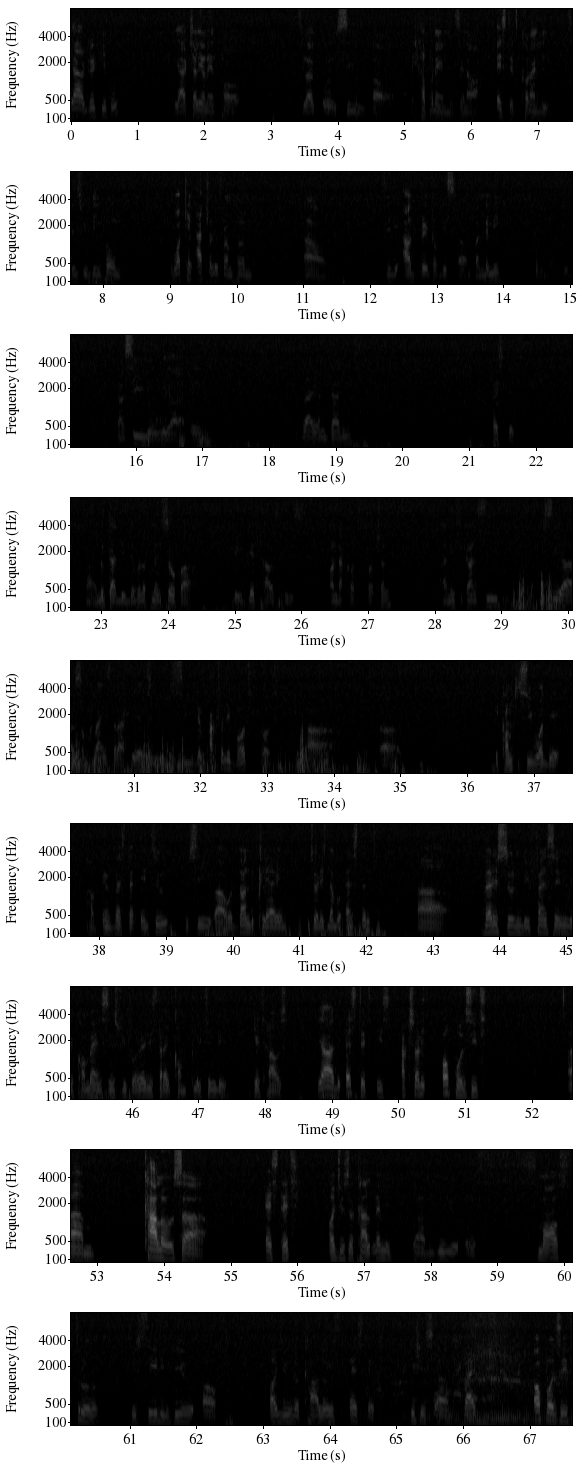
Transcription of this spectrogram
Yeah, great people. We're actually on a tour to uh, see uh, the happenings in our estate currently since we've been home, working actually from home um, since the outbreak of this uh, pandemic, COVID-19. As you can see, we are in Zion Gardens Estate. Uh, look at the development so far. The gatehouse is under construction and if you can see you see uh, some clients that are here to see they've actually bought but uh, uh, they come to see what they have invested into. You see uh, we've done the clearing to a reasonable extent. Uh, very soon the fencing will commence since we've already started completing the gatehouse. Yeah the estate is actually opposite um, Carlos uh, estate or just Carlos let me um, give you a small stroll to see the view of Ojuzo Carlos Estate, which is um, right opposite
